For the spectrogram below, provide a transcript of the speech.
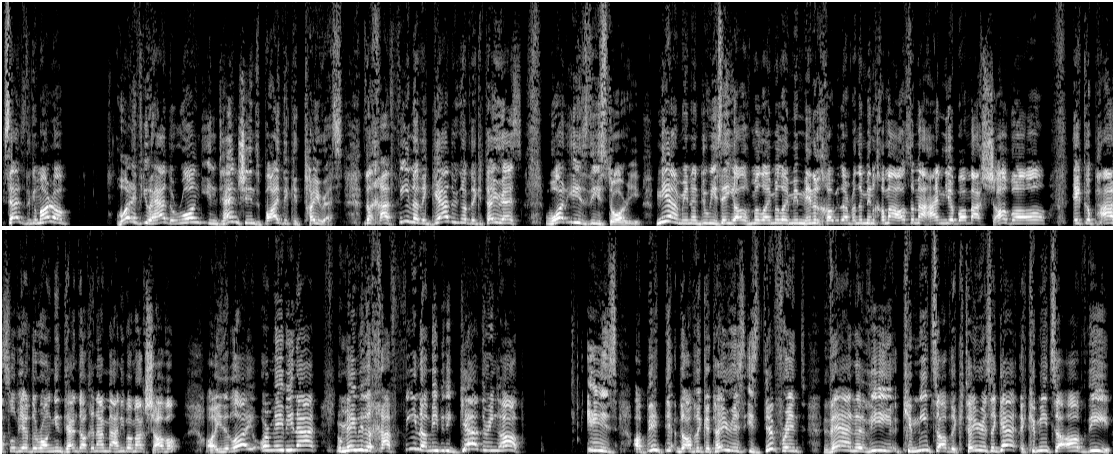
says the Gemara, what if you had the wrong intentions by the Ketores? The Chafina, the gathering of the Ketores, what is the story? Do we say Yalav Malay Malay Mincha? We learn from the Mincha Ma'asa Mahanya B'machshava. It could possibly have the wrong intent, or maybe not. Or maybe the Chafina, maybe the gathering up is a bit of the Ketairis is different than the Kemitza of the Ketairis. Again, the Kemitza of the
